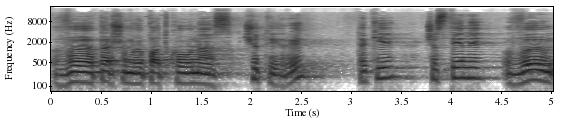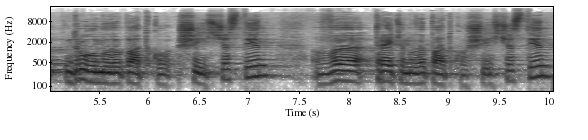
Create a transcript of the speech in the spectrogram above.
В першому випадку у нас 4 такі частини, в другому випадку 6 частин, в третьому випадку 6 частин.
